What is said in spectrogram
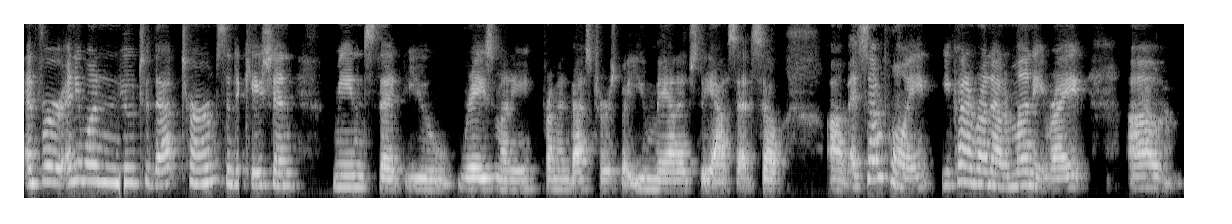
And for anyone new to that term, syndication means that you raise money from investors, but you manage the asset. So um, at some point, you kind of run out of money, right? Um,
